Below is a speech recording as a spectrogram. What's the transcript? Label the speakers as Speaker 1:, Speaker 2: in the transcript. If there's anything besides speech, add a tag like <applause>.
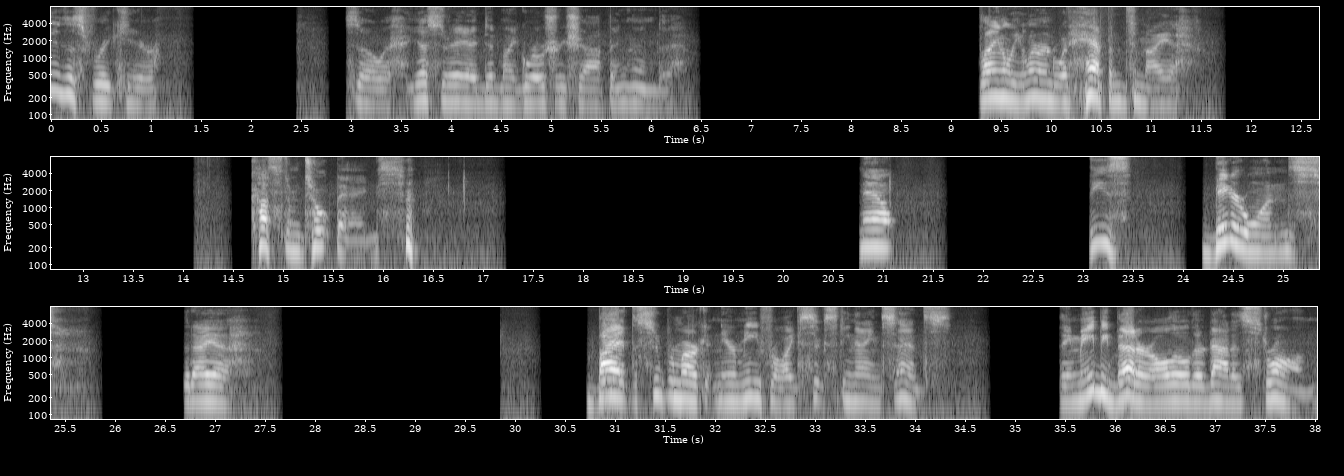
Speaker 1: Jesus freak here. So, uh, yesterday I did my grocery shopping and uh, finally learned what happened to my uh, custom tote bags. <laughs> now, these bigger ones that I buy at the supermarket near me for like 69 cents. They may be better, although they're not as strong.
